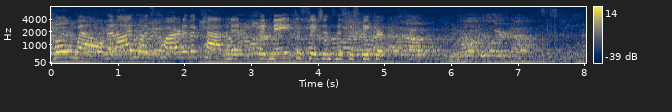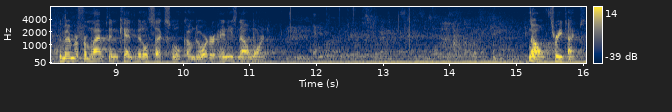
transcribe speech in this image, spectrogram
full well that I was part of a cabinet that made decisions, Mr. Speaker. The member from Lambton, Kent, Middlesex will come to order, and he's now warned. No, three times.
